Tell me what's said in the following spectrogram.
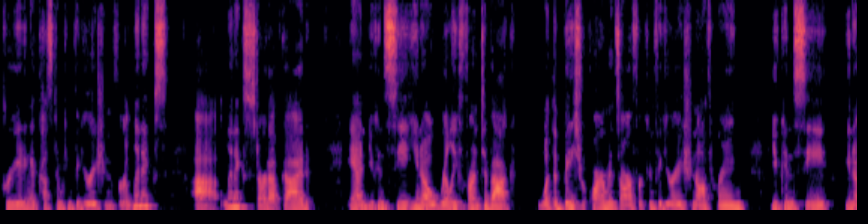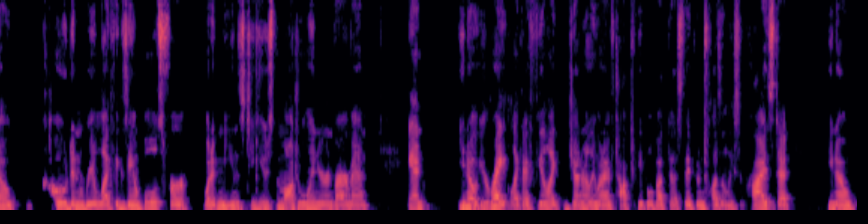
creating a custom configuration for Linux, uh, Linux startup guide. And you can see, you know, really front to back what the base requirements are for configuration authoring. You can see, mm-hmm. you know, code and real life examples for what it means to use the module in your environment. And, you know, you're right. Like, I feel like generally when I've talked to people about this, they've been pleasantly surprised at, you know,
